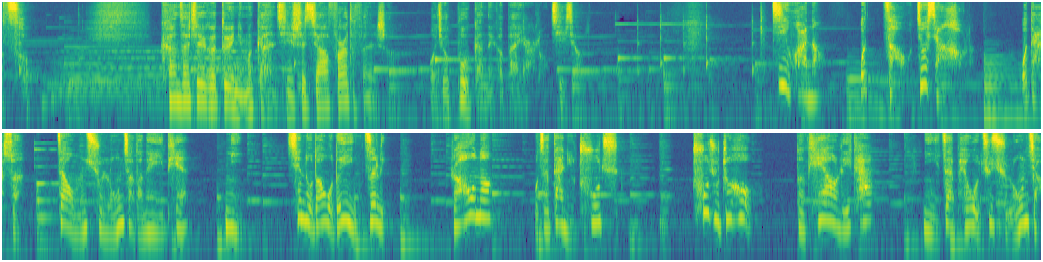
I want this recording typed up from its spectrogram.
不错，看在这个对你们感情是加分的份上，我就不跟那个白眼龙计较了。计划呢，我早就想好了。我打算在我们取龙角的那一天，你先躲到我的影子里，然后呢，我再带你出去。出去之后，等天耀离开，你再陪我去取龙角。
